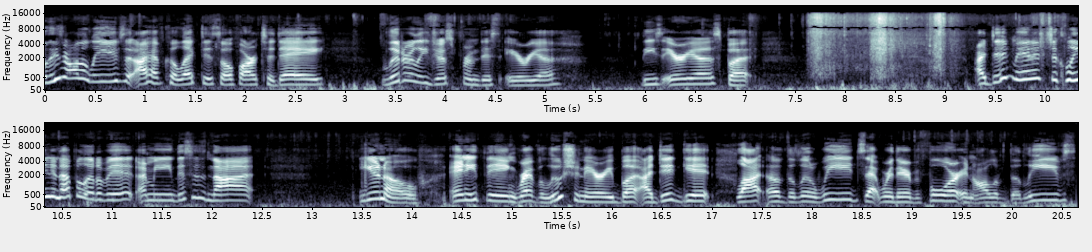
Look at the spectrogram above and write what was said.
So these are all the leaves that I have collected so far today, literally just from this area, these areas, but I did manage to clean it up a little bit. I mean, this is not, you know, anything revolutionary, but I did get a lot of the little weeds that were there before and all of the leaves.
